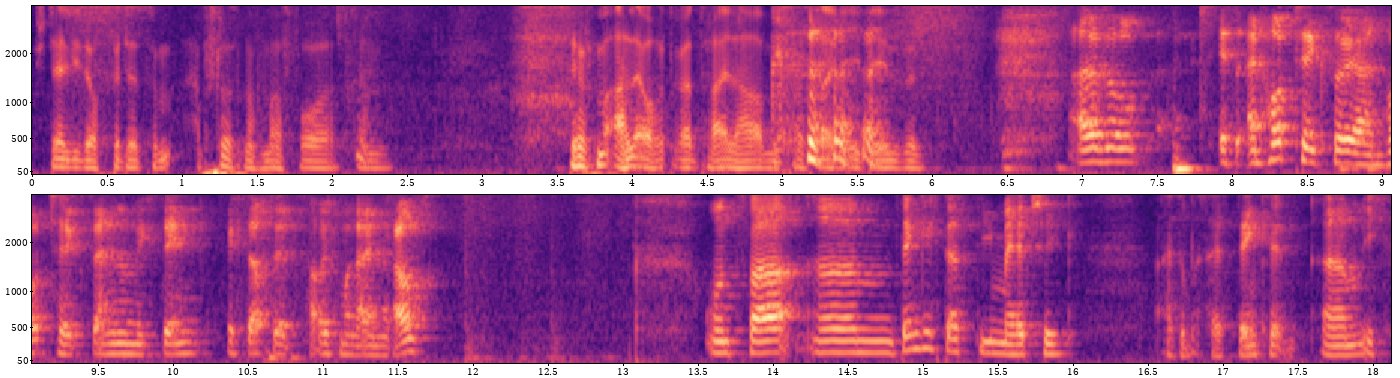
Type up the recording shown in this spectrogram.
Stell die doch bitte zum Abschluss nochmal vor. Dann dürfen alle auch daran teilhaben, was deine Ideen sind. Also, es, ein Hot Take soll ja ein Hot Take sein und ich denke, ich dachte, jetzt hau ich mal einen raus. Und zwar ähm, denke ich, dass die Magic, also was heißt denke, ähm, ich,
